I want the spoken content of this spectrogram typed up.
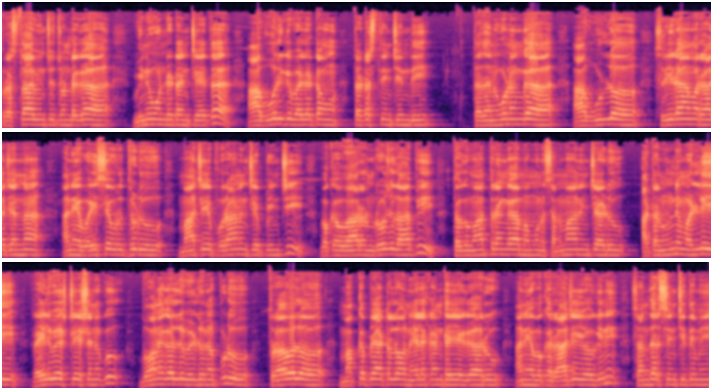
ప్రస్తావించుచుండగా విని ఉండటం చేత ఆ ఊరికి వెళ్ళటం తటస్థించింది. తదనుగుణంగా ఆ ఊళ్ళో శ్రీరామరాజన్న అనే వైశ్యవృద్ధుడు మాచే పురాణం చెప్పించి ఒక వారం రోజులు ఆపి తగు మాత్రంగా మమ్మను సన్మానించాడు. అట నుండి మళ్ళీ రైల్వే స్టేషన్కు బోనగల్లు వెళ్ళినప్పుడు త్రోవలో మక్కపేటలో నీలకంఠయ్య గారు అనే ఒక రాజయోగిని సందర్శించితిమి.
